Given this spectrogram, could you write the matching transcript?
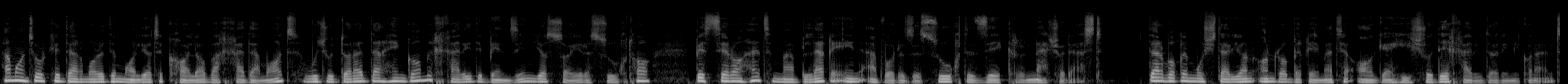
همانطور که در مورد مالیات کالا و خدمات وجود دارد در هنگام خرید بنزین یا سایر سوخت ها به سراحت مبلغ این عوارض سوخت ذکر نشده است. در واقع مشتریان آن را به قیمت آگهی شده خریداری می کنند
